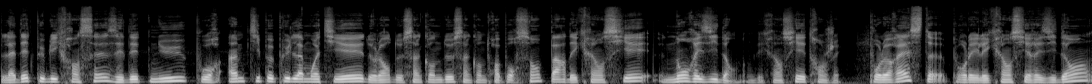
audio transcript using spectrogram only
la dette publique française est détenue pour un petit peu plus de la moitié, de l'ordre de 52-53%, par des créanciers non résidents, donc des créanciers étrangers. Pour le reste, pour les, créanciers résidents,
